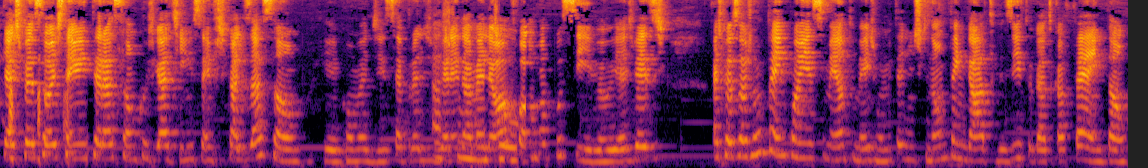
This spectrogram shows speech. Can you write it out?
que as pessoas tenham interação com os gatinhos sem fiscalização, porque, como eu disse, é para eles viverem da melhor muito... forma possível. E às vezes as pessoas não têm conhecimento mesmo, muita gente que não tem gato visita o gato café, então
